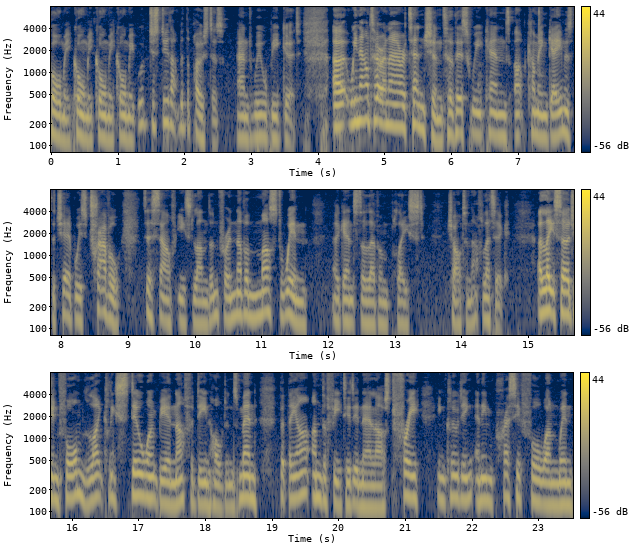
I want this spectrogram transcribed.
call me, call me, call me, call me. We'll just do that with the posters and we'll be good. Uh, we now turn our attention to this weekend's upcoming game as the Chairboys travel to southeast London for another must win against 11th placed Charlton Athletic. A late surge in form likely still won't be enough for Dean Holden's men, but they are undefeated in their last three, including an impressive 4 1 win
